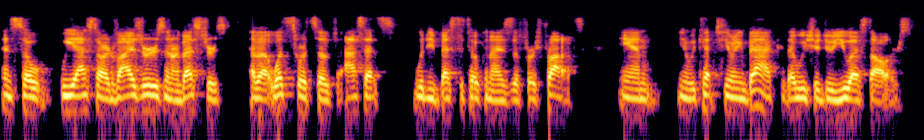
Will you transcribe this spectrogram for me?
And so we asked our advisors and our investors about what sorts of assets would be best to tokenize the first product. And you know, we kept hearing back that we should do US dollars.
